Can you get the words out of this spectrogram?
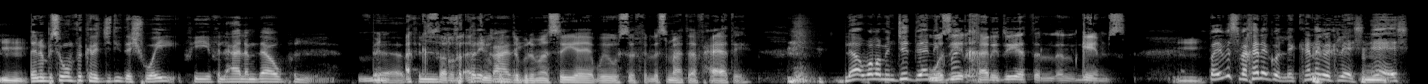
لأنهم بيسوون فكرة جديدة شوي في في العالم ذا وفي. من ال- أكثر الأجوبة هذه. الدبلوماسية يا أبو يوسف اللي سمعتها في حياتي لا والله من جد يعني وزير خارجية ال- ال games. طيب اسمع خليني أقول لك خليني أقول لك ليش؟ ليش؟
